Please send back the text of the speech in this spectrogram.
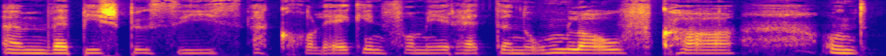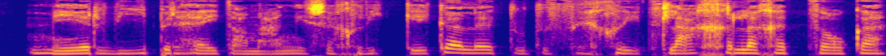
ähm, wenn beispielsweise eine Kollegin von mir hat einen Umlauf gehabt und wir Weiber haben da manchmal ein bisschen gegelt und das ein bisschen ins Lächerliche gezogen.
